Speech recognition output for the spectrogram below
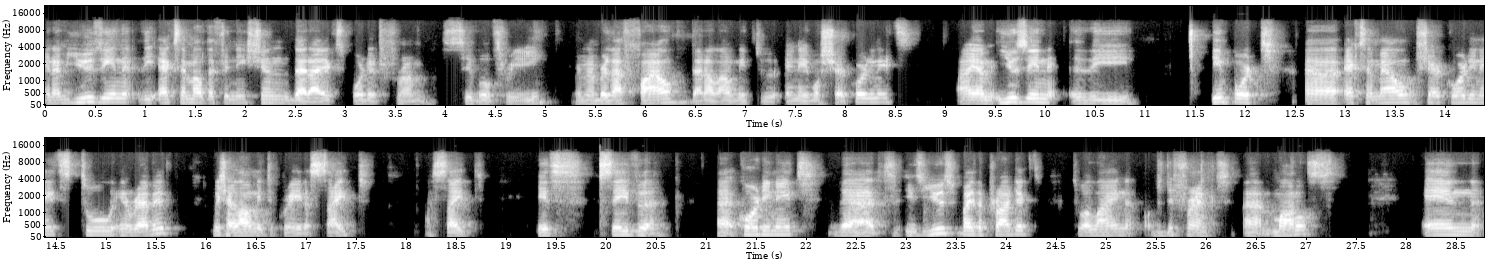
and I'm using the XML definition that I exported from Civil 3D. Remember that file that allowed me to enable share coordinates? I am using the import uh, XML share coordinates tool in Revit, which allow me to create a site. A site is save uh, coordinate that is used by the project to align the different uh, models. And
